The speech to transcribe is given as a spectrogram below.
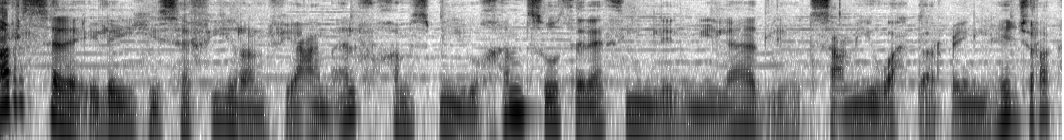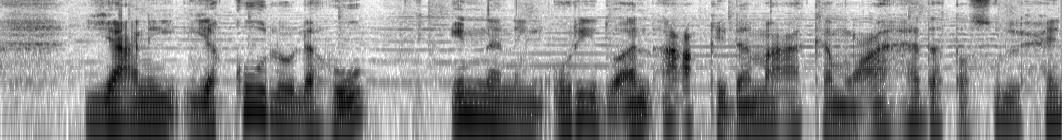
أرسل إليه سفيرا في عام 1535 للميلاد ل 941 للهجرة. يعني يقول له إنني أريد أن أعقد معك معاهدة صلح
